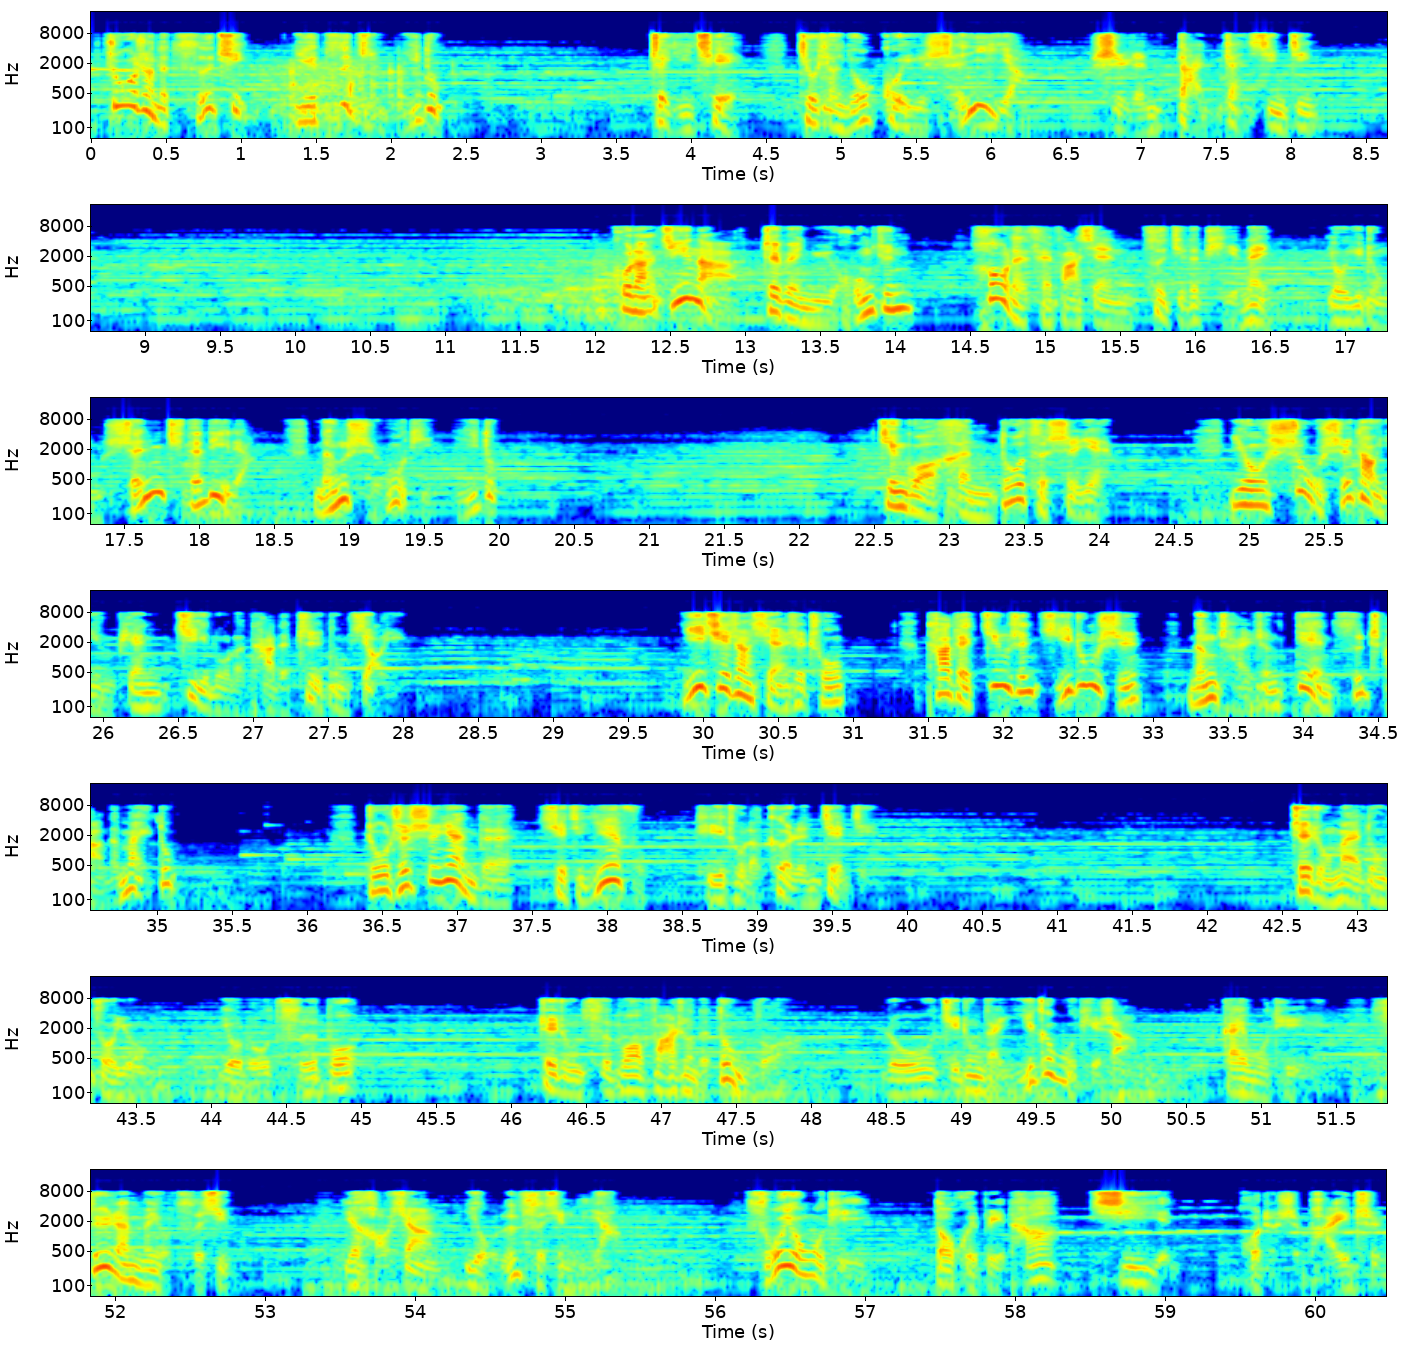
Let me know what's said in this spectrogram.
桌上的瓷器也自己移动。这一切就像有鬼神一样，使人胆战心惊。库拉基娜这位女红军后来才发现自己的体内有一种神奇的力量，能使物体移动。经过很多次试验，有数十套影片记录了它的制动效应。仪器上显示出它在精神集中时能产生电磁场的脉动。主持试验的谢奇耶夫提出了个人见解。这种脉动作用犹如磁波，这种磁波发生的动作，如集中在一个物体上，该物体虽然没有磁性，也好像有了磁性一样，所有物体都会被它吸引或者是排斥。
